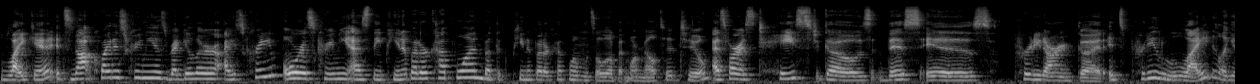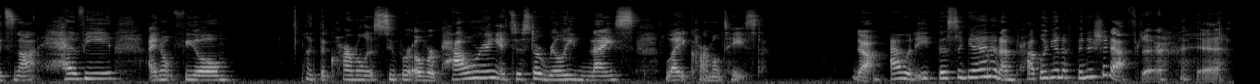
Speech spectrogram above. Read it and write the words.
like it. It's not quite as creamy as regular ice cream or as creamy as the peanut butter cup one, but the peanut butter cup one was a little bit more melted too. As far as taste goes, this is pretty darn good. It's pretty light, like it's not heavy. I don't feel like the caramel is super overpowering. It's just a really nice light caramel taste. Yeah, I would eat this again and I'm probably gonna finish it after.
